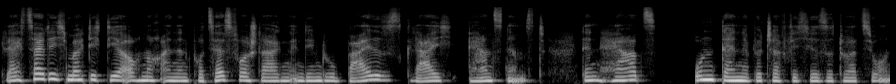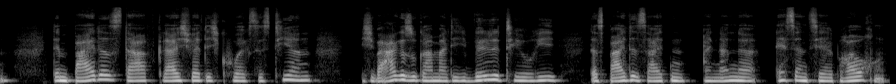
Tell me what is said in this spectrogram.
Gleichzeitig möchte ich dir auch noch einen Prozess vorschlagen, in dem du beides gleich ernst nimmst, dein Herz und deine wirtschaftliche Situation. Denn beides darf gleichwertig koexistieren, ich wage sogar mal die wilde Theorie, dass beide Seiten einander essentiell brauchen.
